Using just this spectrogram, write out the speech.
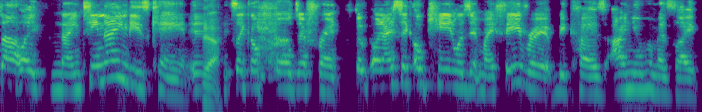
not like 1990s Kane. It- Yeah. It's like a whole different. So when I say, oh, Kane wasn't my favorite because I knew him as like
